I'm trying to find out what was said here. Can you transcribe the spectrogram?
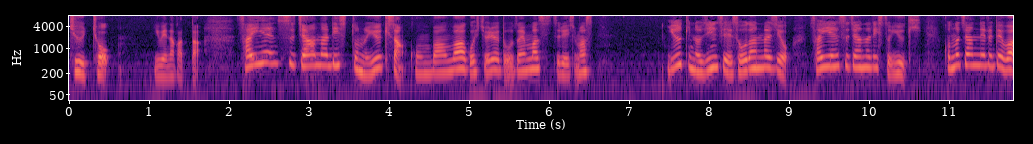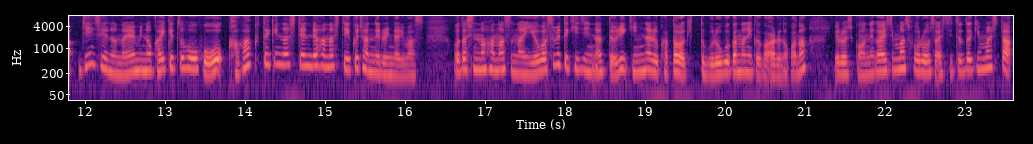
躊躇。言えなかった。サイエンスジャーナリストのゆうきさんこんばんは。ご視聴ありがとうございます。失礼します。勇気の人生相談ラジオサイエンスジャーナリスト勇気。このチャンネルでは人生の悩みの解決方法を科学的な視点で話していくチャンネルになります。私の話す内容は全て記事になっており気になる方はきっとブログか何かがあるのかなよろしくお願いしますフォローさせていただきました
